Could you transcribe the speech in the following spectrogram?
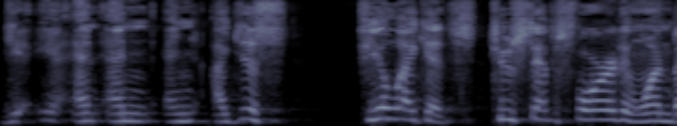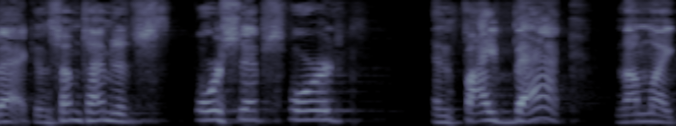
Yeah, and, and, and I just feel like it's two steps forward and one back. And sometimes it's four steps forward and five back. And I'm like,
